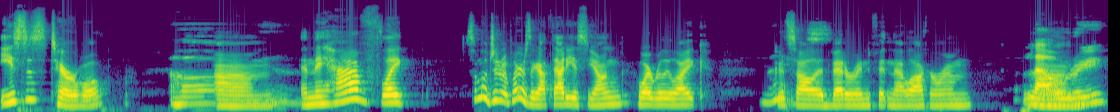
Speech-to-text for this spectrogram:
East is terrible. Oh, Um yeah. and they have like some legitimate players. They got Thaddeus Young, who I really like. Good solid veteran fit in that locker room. Lauri.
